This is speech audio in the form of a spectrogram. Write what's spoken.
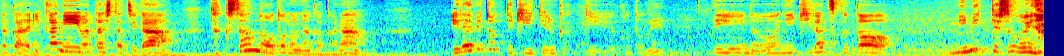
だからいかに私たちがたくさんの音の中から選び取って聞いてるかっていうことね。っていうのに気が付くと耳ってすごいなっ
